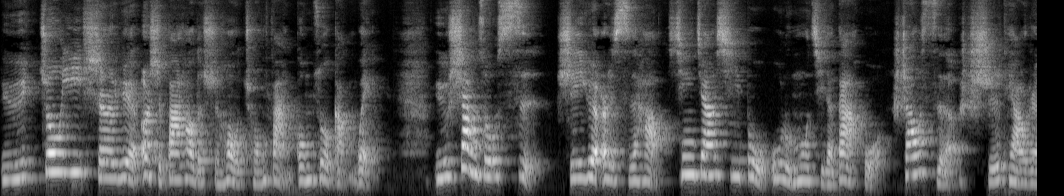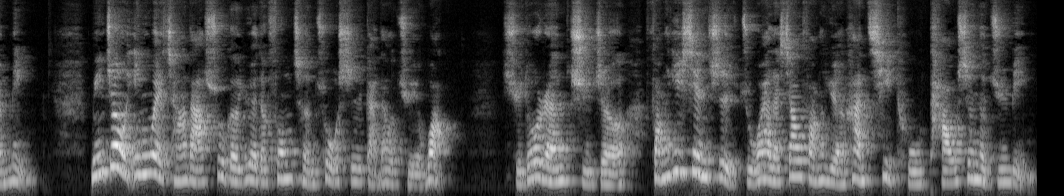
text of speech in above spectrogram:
于周一十二月二十八号的时候重返工作岗位。于上周四十一月二十四号，新疆西部乌鲁木齐的大火烧死了十条人命。民众因为长达数个月的封城措施感到绝望，许多人指责防疫限制阻碍了消防员和企图逃生的居民。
